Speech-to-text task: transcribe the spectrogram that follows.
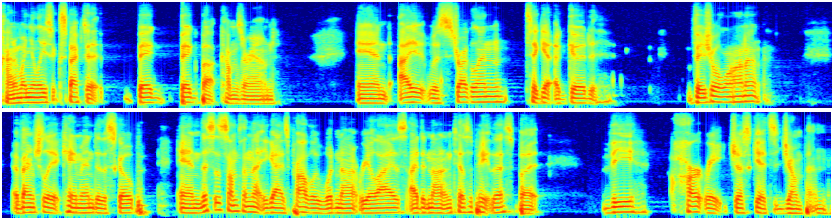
kind of when you least expect it, big big buck comes around. And I was struggling to get a good visual on it. Eventually it came into the scope and this is something that you guys probably would not realize. I did not anticipate this, but the heart rate just gets jumping.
